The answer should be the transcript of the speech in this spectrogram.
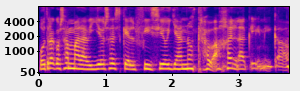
Otra cosa maravillosa es que el fisio ya no trabaja en la clínica.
